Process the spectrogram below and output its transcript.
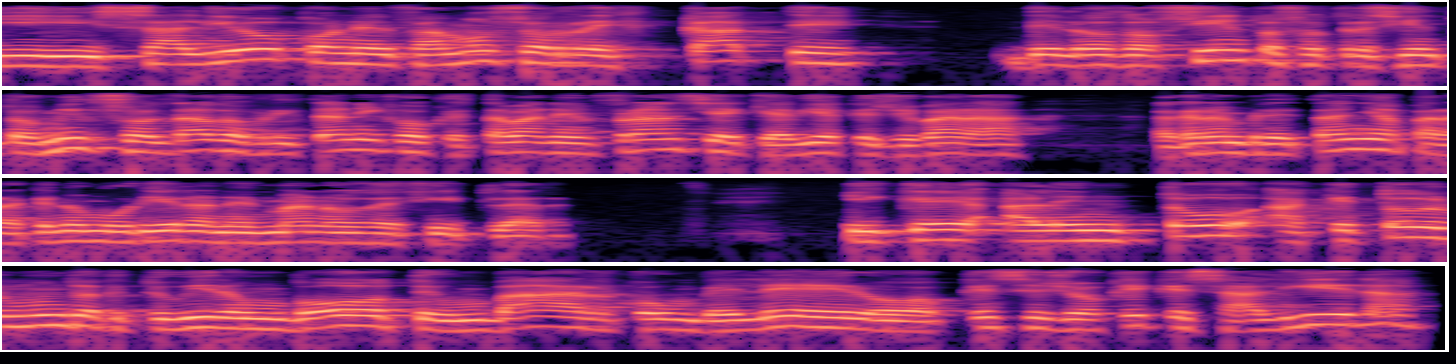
y salió con el famoso rescate de los 200 o 300 mil soldados británicos que estaban en Francia y que había que llevar a, Gran Bretaña para que no murieran en manos de Hitler. Y que alentó a que todo el mundo que tuviera un bote, un barco, un velero, qué sé yo qué, que saliera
